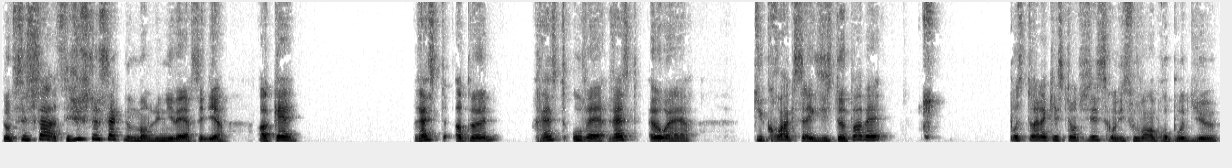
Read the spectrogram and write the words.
Donc c'est ça, c'est juste ça que nous demande l'univers, c'est dire, ok, reste open, reste ouvert, reste aware. Tu crois que ça n'existe pas, mais pose-toi la question. Tu sais ce qu'on dit souvent à propos de Dieu.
